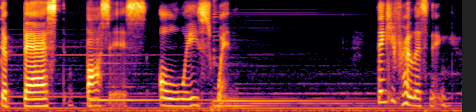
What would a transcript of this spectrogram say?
The best bosses always win. Thank you for listening.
